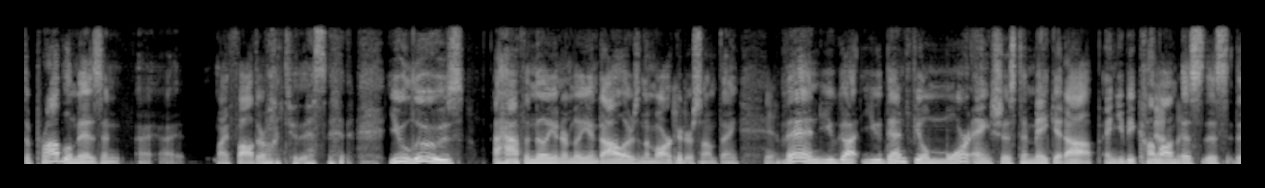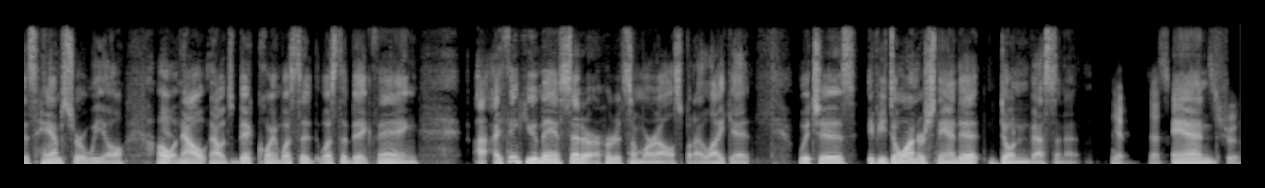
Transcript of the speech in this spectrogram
the problem is and I, I, my father went through this you lose a half a million or a million dollars in the market Mhm. or something Yeah. then you got you then feel more anxious to make it up and you become on this this this hamster wheel. Oh Yeah. now now it's bitcoin. What's the what's the big thing? I, I think you may have said it or heard it somewhere else but i like it which is if you don't understand it don't invest in it. Yep. That's, and that's true.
